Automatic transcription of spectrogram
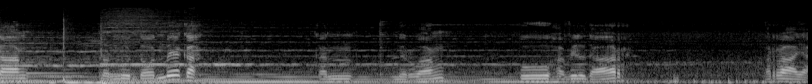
tlang don lun don meka. Kan miruang pu havildar raya.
